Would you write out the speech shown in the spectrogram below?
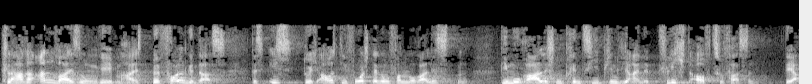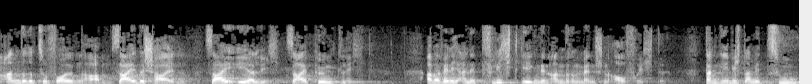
Klare Anweisungen geben heißt, befolge das. Das ist durchaus die Vorstellung von Moralisten die moralischen Prinzipien wie eine Pflicht aufzufassen, der andere zu folgen haben. Sei bescheiden, sei ehrlich, sei pünktlich. Aber wenn ich eine Pflicht gegen den anderen Menschen aufrichte, dann gebe ich damit zu,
